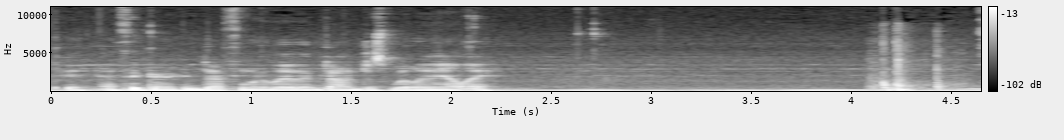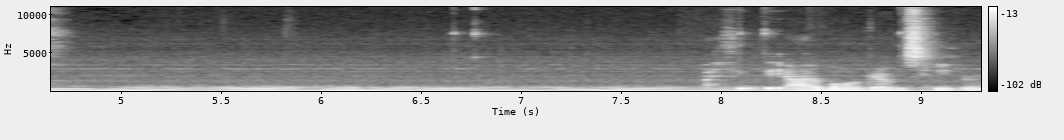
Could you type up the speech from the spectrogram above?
Okay, I think I can definitely lay them down just willy-nilly. I think the eyeball goes here.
